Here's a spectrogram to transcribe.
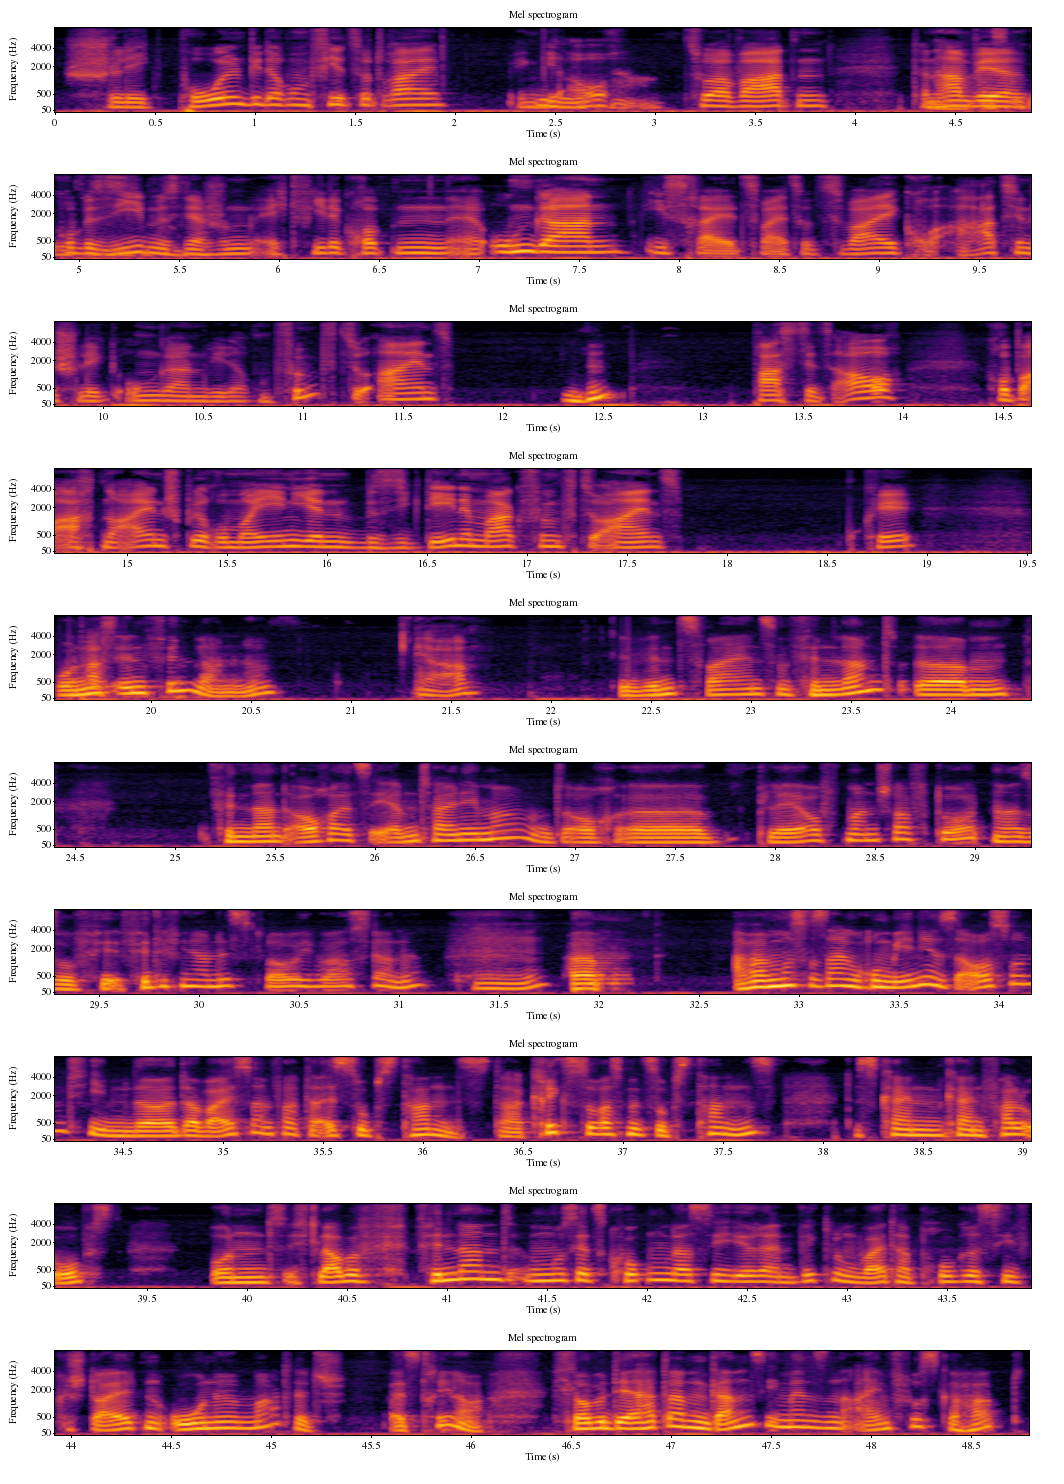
schlägt Polen wiederum 4 zu 3. Irgendwie Mhm, auch ja. zu erwarten. Dann Ja, haben wir. Gruppe 7, es sind ja schon echt viele Gruppen. Äh, Ungarn, Israel 2 zu 2. Kroatien schlägt Ungarn wiederum 5 zu 1. Mhm. Passt jetzt auch. Gruppe 8 nur ein Spiel. Rumänien besiegt Dänemark 5 zu 1. Okay. Und Passt. in Finnland, ne? Ja, Gewinnt 2-1 in Finnland. Ähm, Finnland auch als EM-Teilnehmer und auch äh, Playoff-Mannschaft dort. Ne? Also Vi- Viertelfinalist, glaube ich, war es ja, ne? Mhm. Ähm, aber man muss so sagen, Rumänien ist auch so ein Team. Da, da weißt du einfach, da ist Substanz. Da kriegst du was mit Substanz. Das ist kein, kein Fallobst. Und ich glaube, Finnland muss jetzt gucken, dass sie ihre Entwicklung weiter progressiv gestalten, ohne Matic als Trainer. Ich glaube, der hat da einen ganz immensen Einfluss gehabt.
